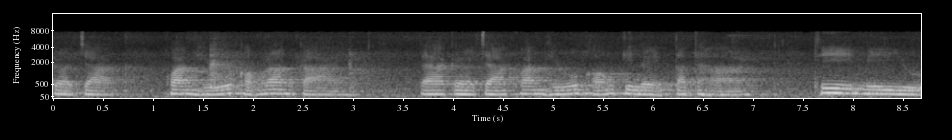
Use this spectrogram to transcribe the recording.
เกิดจากความหิวของร่างกาย แต่เกิดจากความหิวของกิเลสตัณหา ที่มีอยู่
